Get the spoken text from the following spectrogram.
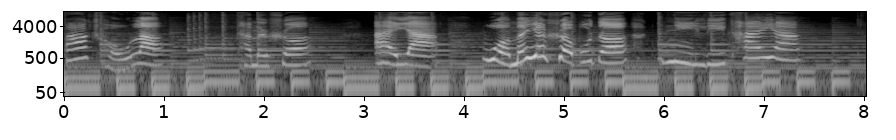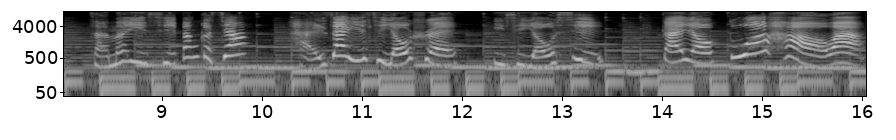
发愁了。他们说：“哎呀，我们也舍不得你离开呀！咱们一起搬个家，还在一起游水，一起游戏。”有多好啊！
